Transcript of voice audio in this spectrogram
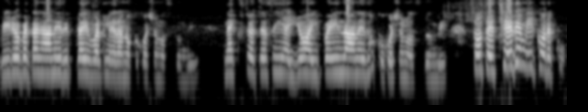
వీడియో పెట్టగానే రిప్లై ఇవ్వట్లేదు అని ఒక క్వశ్చన్ వస్తుంది. నెక్స్ట్ వచ్చేసి అయ్యో అయిపోయిందా అనేది ఒక క్వశ్చన్ వస్తుంది. సో తెచ్చేది మీ కొరకు.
